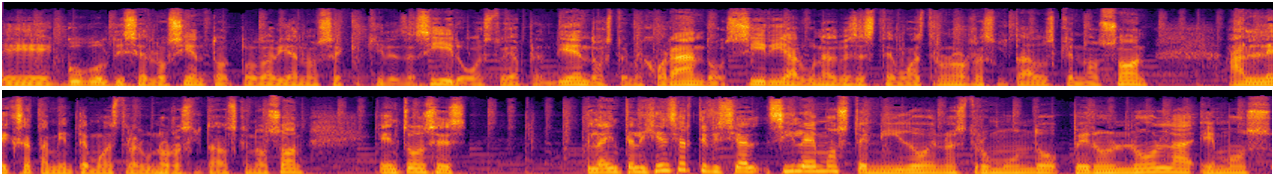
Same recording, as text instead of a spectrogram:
Eh, Google dice, lo siento, todavía no sé qué quieres decir, o estoy aprendiendo, estoy mejorando. Siri algunas veces te muestra unos resultados que no son. Alexa también te muestra algunos resultados que no son. Entonces, la inteligencia artificial sí la hemos tenido en nuestro mundo, pero no la hemos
